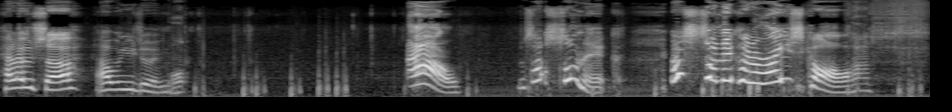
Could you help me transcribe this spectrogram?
Hello, sir. How are you doing? What? Wow! Was that Sonic? That's Sonic on a race car! That's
